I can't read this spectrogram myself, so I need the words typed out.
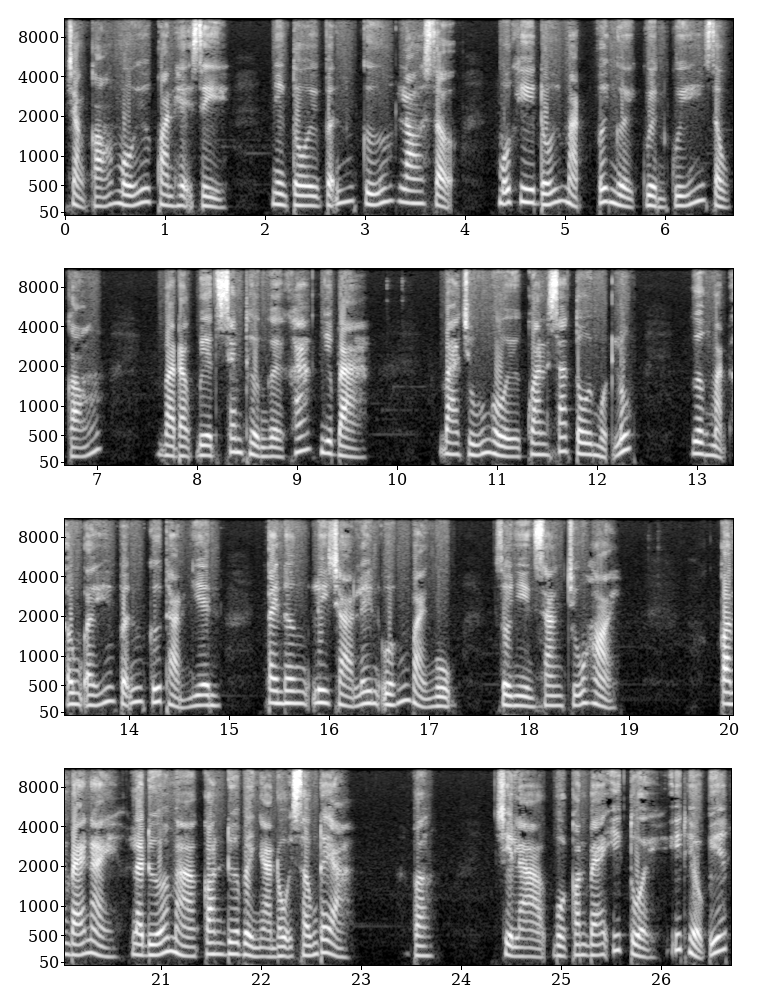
chẳng có mối quan hệ gì, nhưng tôi vẫn cứ lo sợ mỗi khi đối mặt với người quyền quý giàu có và đặc biệt xem thường người khác như bà. Ba chú ngồi quan sát tôi một lúc, gương mặt ông ấy vẫn cứ thản nhiên, tay nâng ly trà lên uống vài ngụm rồi nhìn sang chú hỏi. Con bé này là đứa mà con đưa về nhà nội sống đây à? Vâng, chỉ là một con bé ít tuổi, ít hiểu biết,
